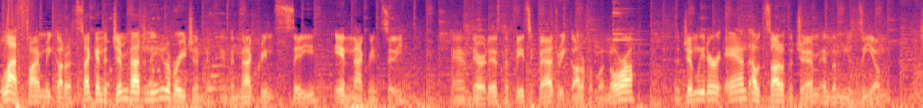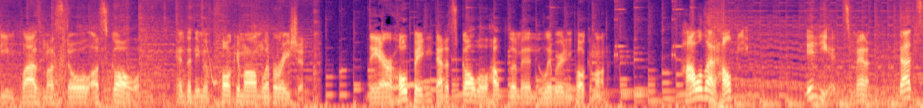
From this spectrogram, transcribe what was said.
Last time we got our second gym badge in the Unova region, in the Nacrene City, in Nacrene City. And there it is, the basic badge, we got it from Lenora, the gym leader, and outside of the gym, in the museum, Team Plasma stole a skull, in the name of Pokemon Liberation. They are hoping that a skull will help them in liberating Pokemon. How will that help you? Idiots, man, that's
